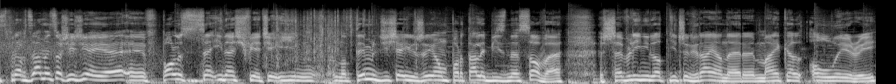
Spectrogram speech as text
Sprawdzamy, co się dzieje e, w Polsce i na świecie. I mm, no, tym dzisiaj żyją portale biznesowe. Szef linii lotniczych Ryanair, Michael O'Leary,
